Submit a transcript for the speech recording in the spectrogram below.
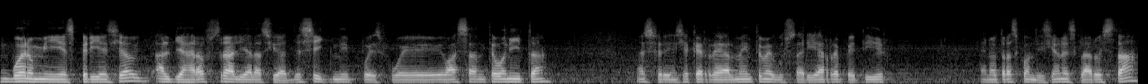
Bueno, mi experiencia al viajar a Australia, a la ciudad de Sydney, pues fue bastante bonita, una experiencia que realmente me gustaría repetir en otras condiciones, claro está.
